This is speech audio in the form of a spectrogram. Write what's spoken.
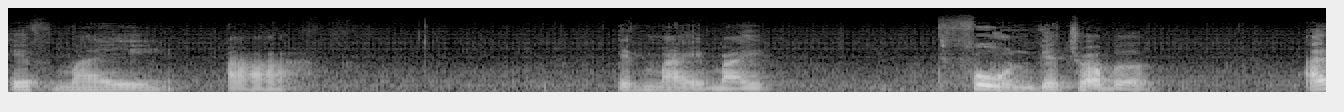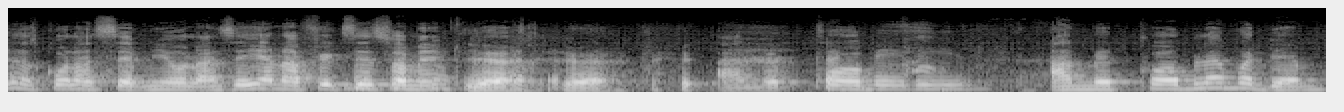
if my uh, if my my phone get trouble, I just call a seven year old and say, "Yeah, now fix this for me." Yeah, yeah. and the Tech prob-. And my problem with them,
